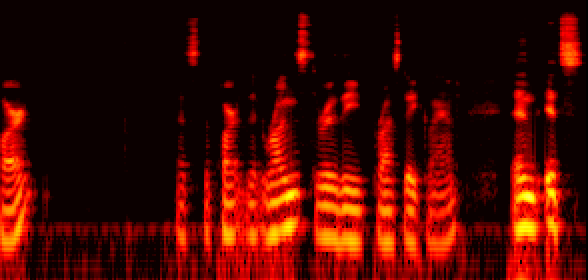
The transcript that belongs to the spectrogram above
part. That's the part that runs through the prostate gland. And it's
